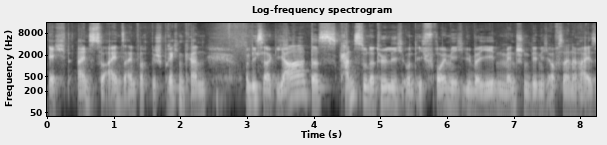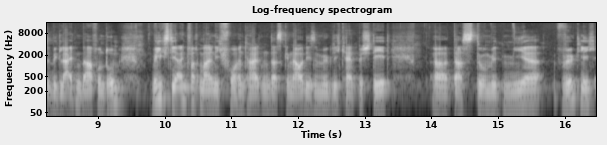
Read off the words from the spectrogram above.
echt eins zu eins einfach besprechen kann. Und ich sage, ja, das kannst du natürlich und ich freue mich über jeden Menschen, den ich auf seiner Reise begleiten darf. Und darum will ich es dir einfach mal nicht vorenthalten, dass genau diese Möglichkeit besteht, äh, dass du mit mir wirklich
